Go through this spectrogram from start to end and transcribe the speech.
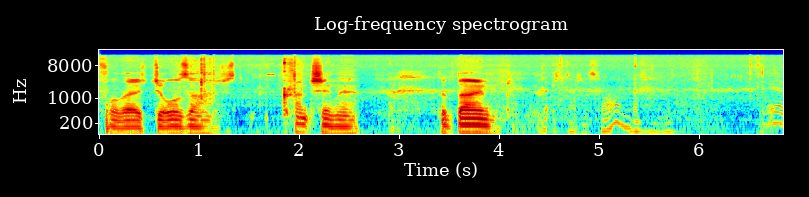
Powerful those jaws are, just crunching the, the bone. Ja,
